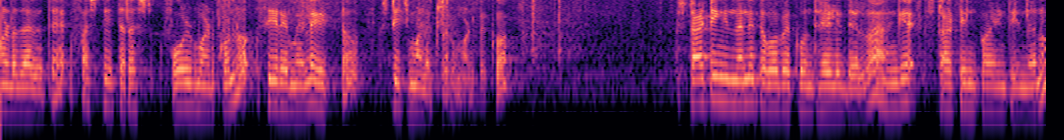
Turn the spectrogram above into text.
ಮಾಡೋದಾಗುತ್ತೆ. ಫಸ್ಟ್ ಈ ಥರ ಫೋಲ್ಡ್ ಮಾಡಿಕೊಂಡು ಸೀರೆ ಮೇಲೆ ಇಟ್ಟು ಸ್ಟಿಚ್ ಮಾಡೋಕ್ಕೆ ಶುರು ಮಾಡಬೇಕು. ಸ್ಟಾರ್ಟಿಂಗಿಂದನೇ ತೊಗೋಬೇಕು ಅಂತ ಹೇಳಿದ್ದೆ ಅಲ್ವಾ? ಹಾಗೆ ಸ್ಟಾರ್ಟಿಂಗ್ ಪಾಯಿಂಟಿಂದನೂ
